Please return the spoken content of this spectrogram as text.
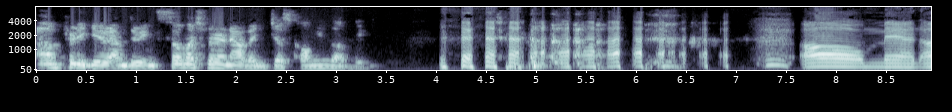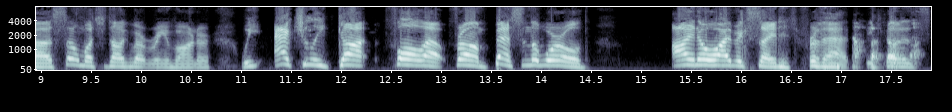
I'm pretty good. I'm doing so much better now that you just call me lovely. oh man, uh, so much to talk about Ring of Honor. We actually got Fallout from Best in the World. I know I'm excited for that because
